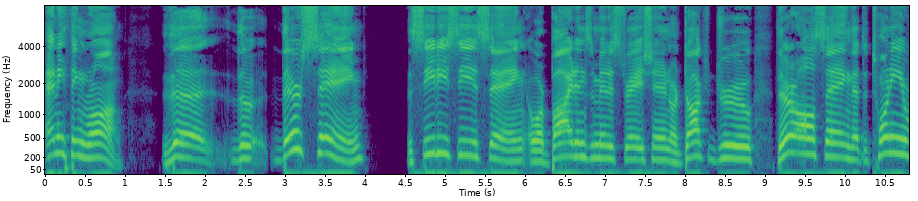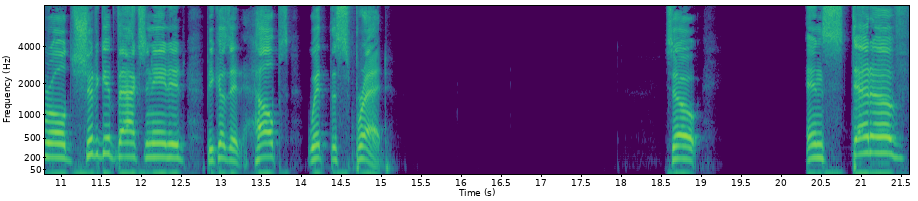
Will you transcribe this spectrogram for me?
anything wrong. The the they're saying the CDC is saying or Biden's administration or Dr. Drew, they're all saying that the 20-year-old should get vaccinated because it helps with the spread. So instead of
